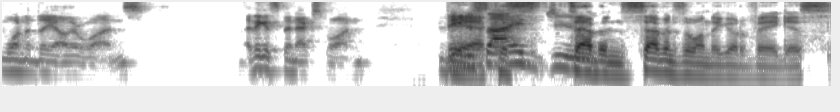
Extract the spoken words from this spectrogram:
one of the other ones. I think it's the next one. They Yeah, decide to seven seven's the one they go to Vegas.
